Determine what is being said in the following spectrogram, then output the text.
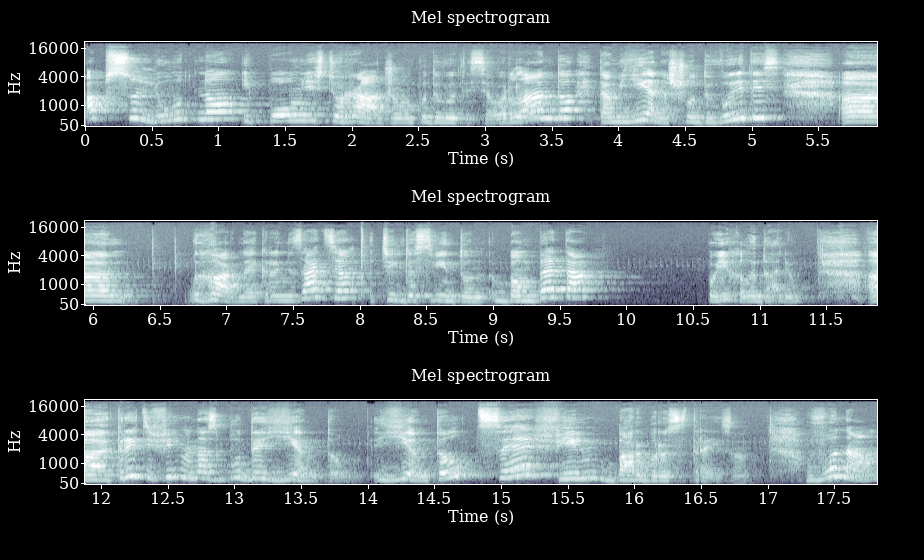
абсолютно і повністю раджу вам подивитися Орландо. Там є на що дивитись. А, гарна екранізація. Тільда Свінтон Бомбета. Поїхали далі. Третій фільм у нас буде Єнтел. Єнтел це фільм Барбари Стрейзен. Вона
